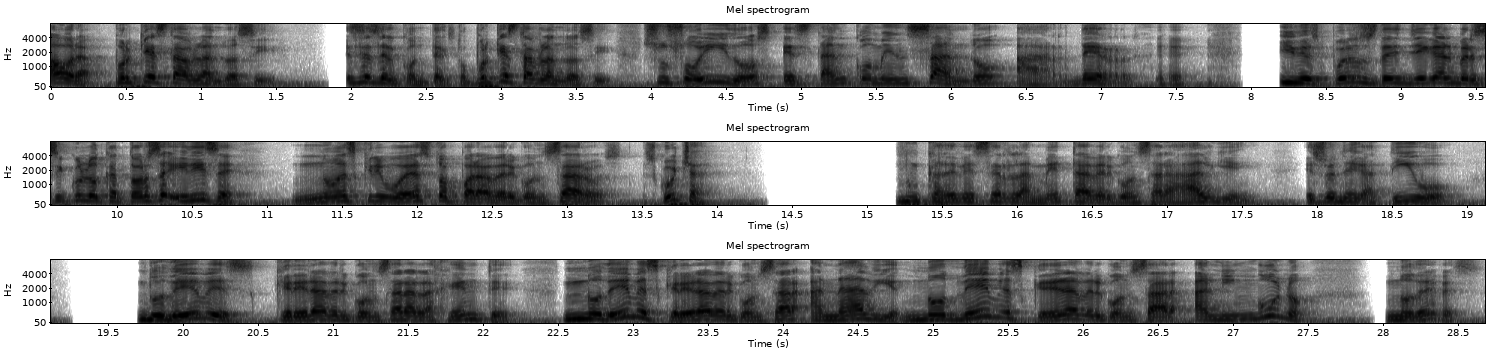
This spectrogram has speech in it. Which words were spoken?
Ahora, ¿por qué está hablando así? Ese es el contexto. ¿Por qué está hablando así? Sus oídos están comenzando a arder. y después usted llega al versículo 14 y dice, no escribo esto para avergonzaros. Escucha. Nunca debe ser la meta avergonzar a alguien. Eso es negativo. No debes querer avergonzar a la gente. No debes querer avergonzar a nadie. No debes querer avergonzar a ninguno. No debes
